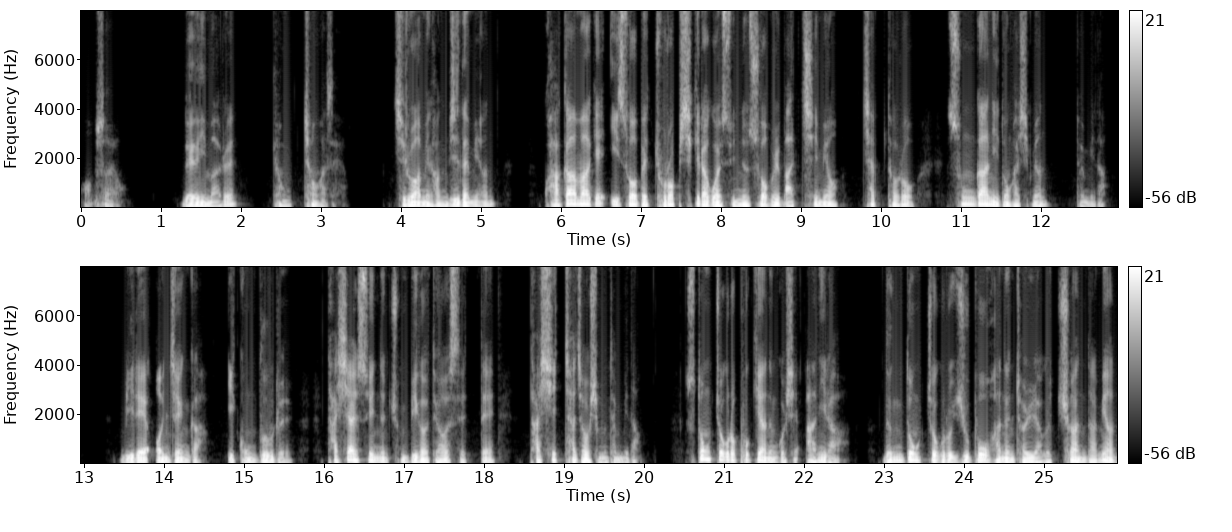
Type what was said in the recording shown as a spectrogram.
없어요. 뇌의 말을 경청하세요. 지루함이 감지되면 과감하게 이 수업의 졸업식이라고 할 수 있는 수업을 마치며 챕터로 순간 이동하시면 됩니다. 미래 언젠가 이 공부를 다시 할 수 있는 준비가 되었을 때 다시 찾아오시면 됩니다 수동적으로 포기하는 것이 아니라 능동적으로 유보하는 전략을 취한다면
